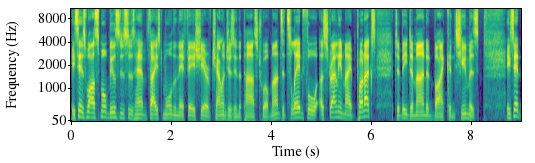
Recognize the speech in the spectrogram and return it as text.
He says while small businesses have faced more than their fair share of challenges in the past 12 months, it's led for Australian made products to be demanded by consumers. He said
